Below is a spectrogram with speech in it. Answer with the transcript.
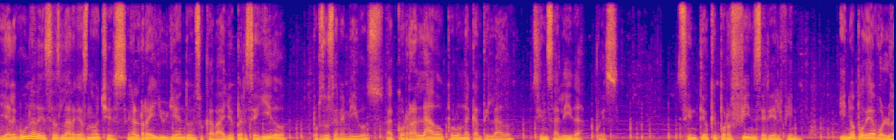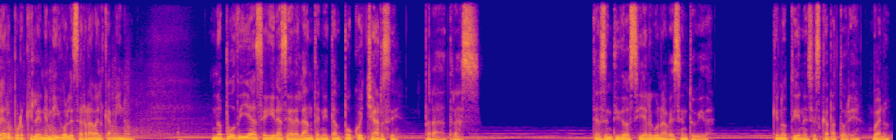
y alguna de esas largas noches, el rey huyendo en su caballo, perseguido por sus enemigos, acorralado por un acantilado, sin salida, pues, sintió que por fin sería el fin, y no podía volver porque el enemigo le cerraba el camino. No podía seguir hacia adelante ni tampoco echarse para atrás. ¿Te has sentido así alguna vez en tu vida? ¿Que no tienes escapatoria? Bueno,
